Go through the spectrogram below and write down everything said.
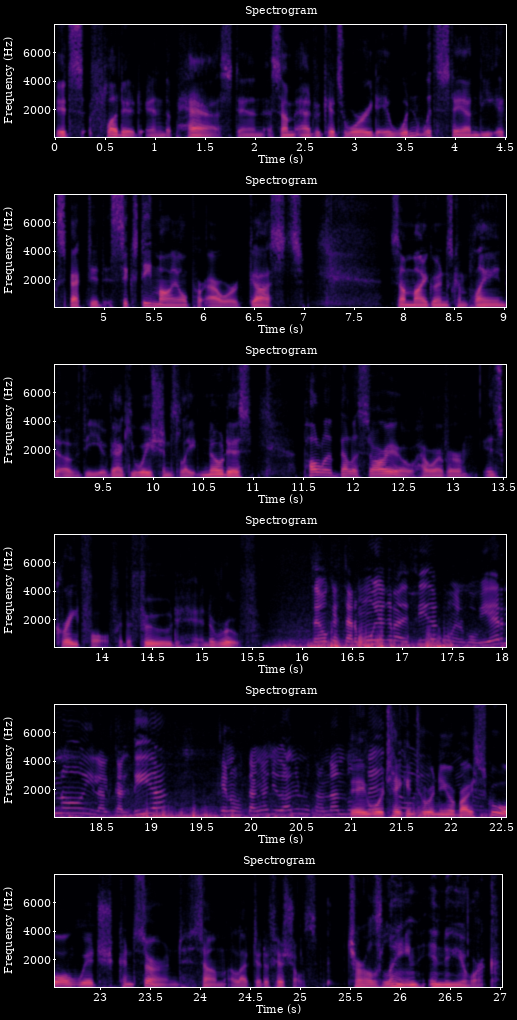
It's flooded in the past, and some advocates worried it wouldn't withstand the expected 60 mile per hour gusts. Some migrants complained of the evacuation's late notice. Paula Belisario, however, is grateful for the food and a roof. Tengo que estar muy agradecida con el gobierno y la alcaldía que nos están ayudando y nos están dando They were taken to a nearby school, which concerned some elected officials. Charles Lane in New York.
